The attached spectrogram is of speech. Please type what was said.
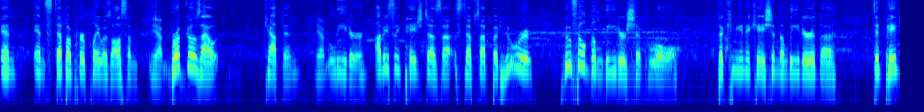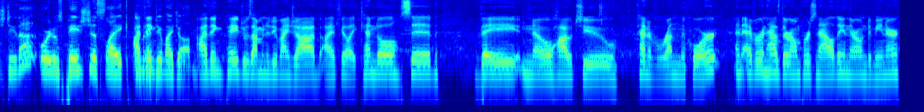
and and step up her play was awesome. Yep. Brooke goes out, captain, Yep. leader. Obviously, Paige does uh, steps up, but who were who filled the leadership role? The communication, the leader, the did Paige do that, or was Paige just like I'm going to do my job? I think Paige was I'm going to do my job. I feel like Kendall, Sid, they know how to kind of run the court, and everyone has their own personality and their own demeanor.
